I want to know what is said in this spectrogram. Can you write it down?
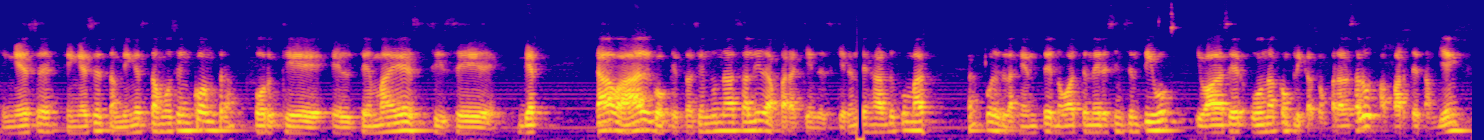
En ese, en ese también estamos en contra, porque el tema es si se graba algo que está haciendo una salida para quienes quieren dejar de fumar, pues la gente no va a tener ese incentivo y va a ser una complicación para la salud. Aparte también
